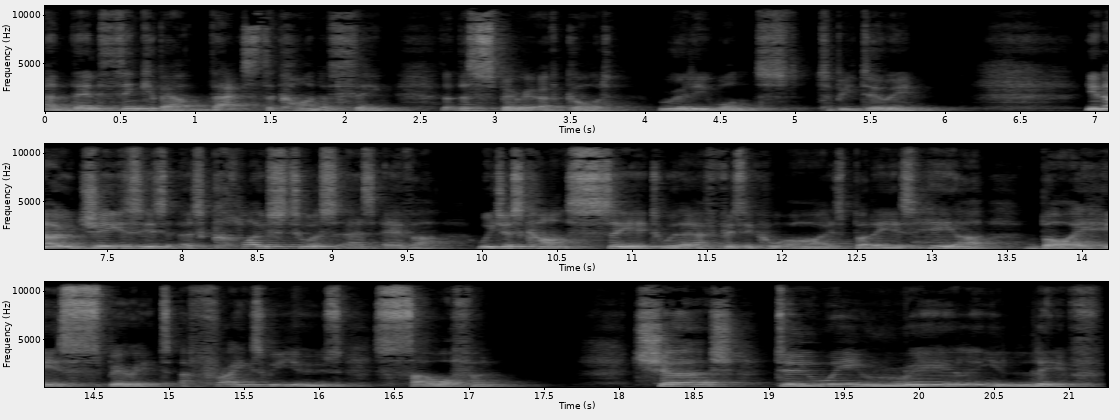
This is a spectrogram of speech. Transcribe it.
And then think about that's the kind of thing that the Spirit of God really wants to be doing. You know, Jesus is as close to us as ever. We just can't see it with our physical eyes, but He is here by His Spirit, a phrase we use so often. Church, do we really live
